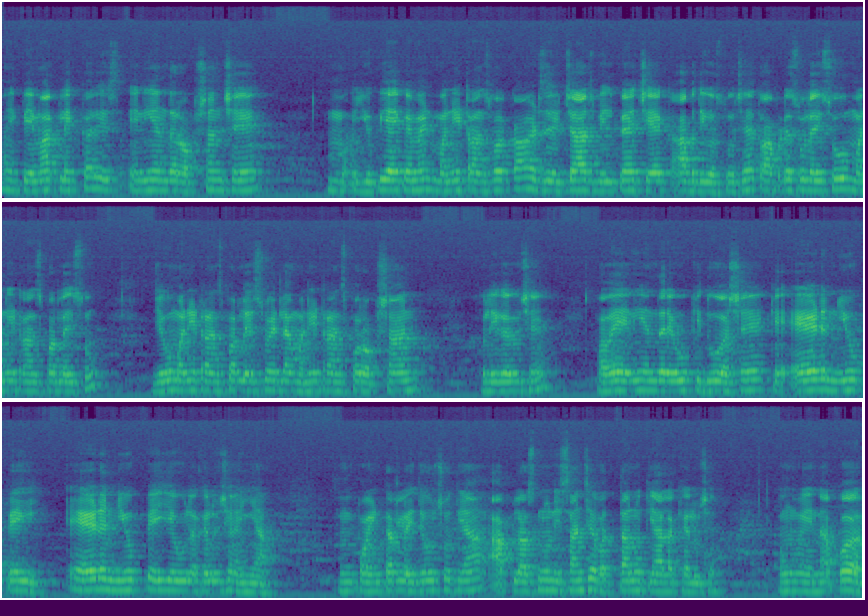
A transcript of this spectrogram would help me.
અહીં પેમાં ક્લિક કરીશ. એની અંદર ઓપ્શન છે UPI payment money transfer cards recharge bill pay check આ બધી વસ્તુ છે. તો આપણે શું લઈશું? મની ટ્રાન્સફર લઈશું. જેવું મની ટ્રાન્સફર લઈશું એટલે મની ટ્રાન્સફર ઓપ્શન ખુલી ગયું છે. હવે એની અંદર એવું કીધું હશે કે add new payee add new payee એવું લખેલું છે અહીંયા. હું પોઈન્ટર લઈ જાઉં છું ત્યાં. આ પ્લસનું નિશાન છે, વત્તાનું ત્યાં લખેલું છે. તો હું એના પર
